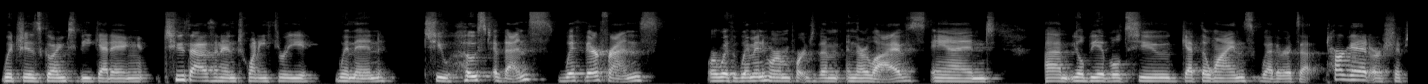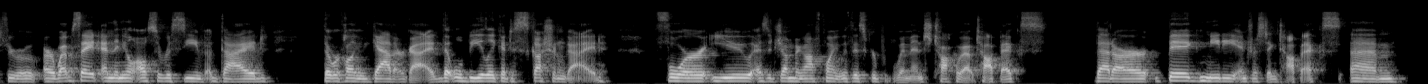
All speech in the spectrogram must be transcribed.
which is going to be getting 2023 women to host events with their friends or with women who are important to them in their lives. And um, you'll be able to get the wines, whether it's at Target or shipped through our website. And then you'll also receive a guide that we're calling the Gather Guide that will be like a discussion guide for you as a jumping off point with this group of women to talk about topics that are big, meaty, interesting topics um,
